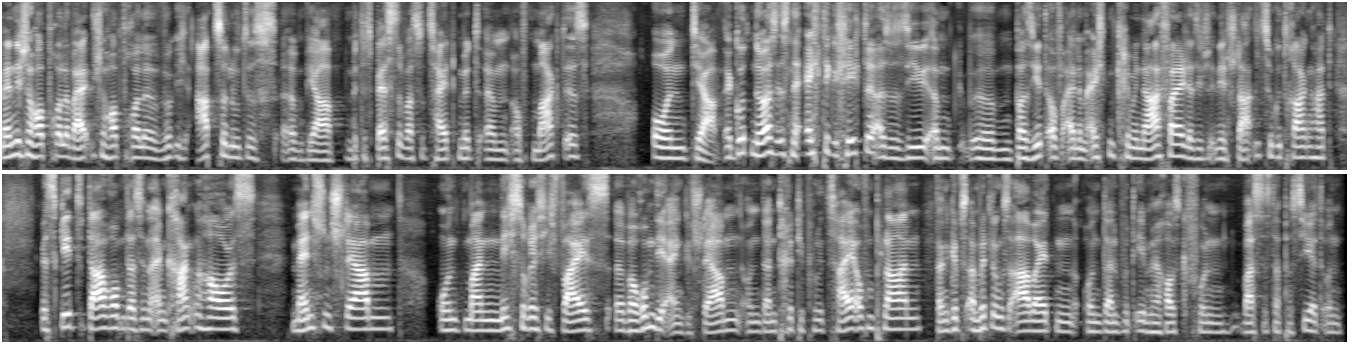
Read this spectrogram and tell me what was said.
männliche Hauptrolle, weibliche Hauptrolle, wirklich absolutes, ähm, ja, mit das Beste, was zurzeit mit ähm, auf dem Markt ist. Und ja, A Good Nurse ist eine echte Geschichte. Also sie ähm, äh, basiert auf einem echten Kriminalfall, der sich in den Staaten zugetragen hat. Es geht darum, dass in einem Krankenhaus Menschen sterben und man nicht so richtig weiß, äh, warum die eigentlich sterben. Und dann tritt die Polizei auf den Plan, dann gibt es Ermittlungsarbeiten und dann wird eben herausgefunden, was ist da passiert. Und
